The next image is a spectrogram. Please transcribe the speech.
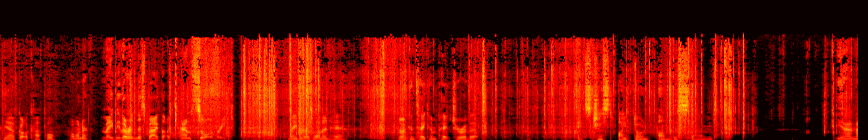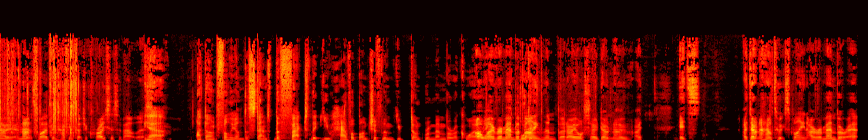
Yeah, I've got a couple. I wonder, maybe they're in this bag that I can sort of reach. Maybe there's one in here. I can take a picture of it. It's just I don't understand. Yeah, no, and that's why I've been having such a crisis about this. Yeah. I don't fully understand. The fact that you have a bunch of them you don't remember acquiring. Oh, I remember Would it- buying them, but I also don't know. I, it's, I don't know how to explain. I remember it.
